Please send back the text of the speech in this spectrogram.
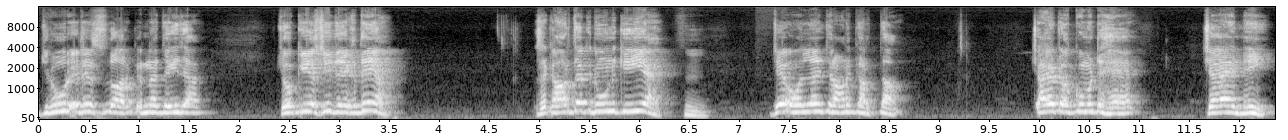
ਜ਼ਰੂਰ ਇਹਦੇ ਸੁਧਾਰ ਕਰਨਾ ਚਾਹੀਦਾ। ਕਿਉਂਕਿ ਅਸੀਂ ਦੇਖਦੇ ਹਾਂ ਸਰਕਾਰ ਦਾ ਕਾਨੂੰਨ ਕੀ ਹੈ? ਹੂੰ। ਜੇ ਆਨਲਾਈਨ ਚਲਾਨ ਕਰਤਾ ਚਾਹੇ ਡਾਕੂਮੈਂਟ ਹੈ ਚਾਹੇ ਨਹੀਂ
